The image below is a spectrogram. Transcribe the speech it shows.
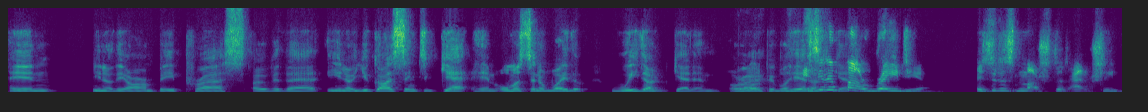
in you know the R&B press over there. You know, you guys seem to get him almost in a way that we don't get him, or a lot of people here is don't it get about him. radio? Is it as much that actually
